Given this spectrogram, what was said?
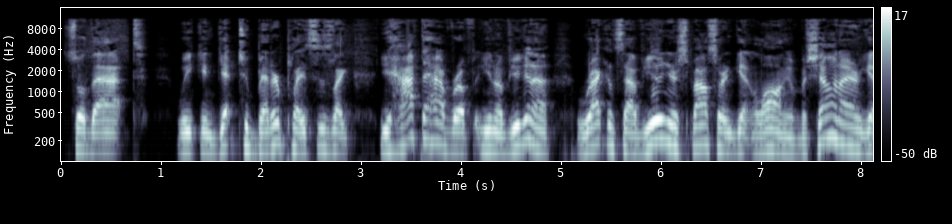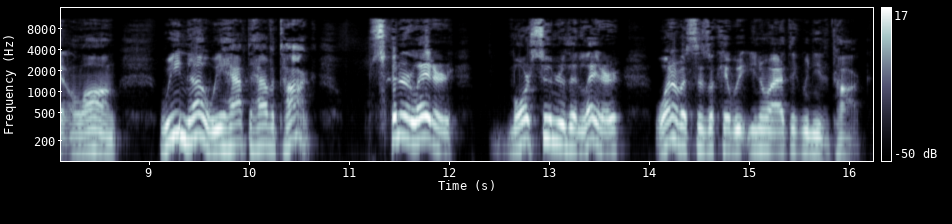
so that we can get to better places. Like you have to have rough, you know, if you're going to reconcile, if you and your spouse aren't getting along, if Michelle and I aren't getting along, we know we have to have a talk sooner or later, more sooner than later. One of us says, okay, we, you know what? I think we need to talk,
